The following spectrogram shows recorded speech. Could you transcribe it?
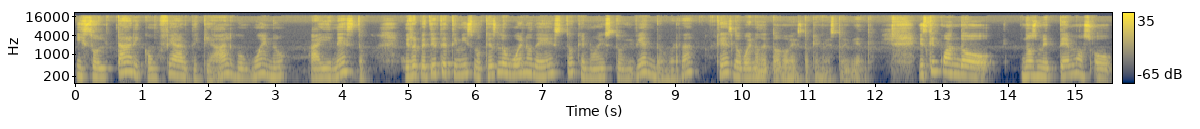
y soltar y confiar de que algo bueno hay en esto. Y repetirte a ti mismo, ¿qué es lo bueno de esto que no estoy viendo, verdad? ¿Qué es lo bueno de todo esto que no estoy viendo? Y es que cuando nos metemos o,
